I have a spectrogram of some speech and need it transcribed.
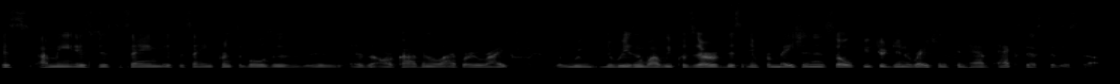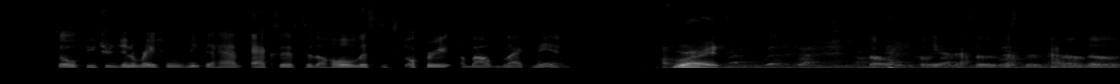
it's i mean it's just the same it's the same principles as as, as an archive in a library right the, re, the reason why we preserve this information is so future generations can have access to this stuff so future generations need to have access to the holistic story about black men Right. So so yeah that's the that's the kind of the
